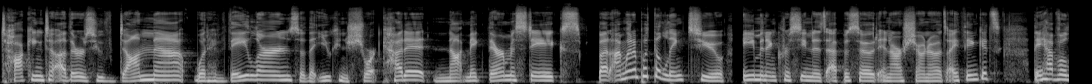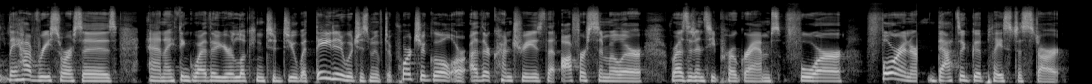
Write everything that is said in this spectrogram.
talking to others who've done that. What have they learned so that you can shortcut it, not make their mistakes? But I'm going to put the link to Eamon and Christina's episode in our show notes. I think it's they have a, they have resources, and I think whether you're looking to do what they did, which is move to Portugal or other countries that offer similar residency programs for foreigners, that's a good place to start.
